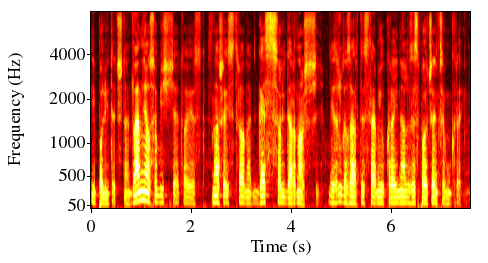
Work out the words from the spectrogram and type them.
i polityczne. Dla mnie osobiście to jest z naszej strony gest solidarności, nie tylko z artystami Ukrainy, ale ze społeczeństwem Ukrainy.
